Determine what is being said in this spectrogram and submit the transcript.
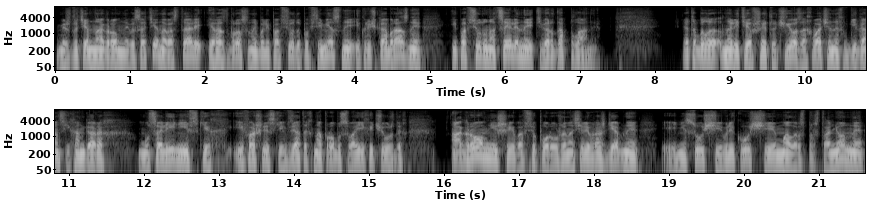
Между тем на огромной высоте нарастали и разбросаны были повсюду повсеместные и крючкообразные, и повсюду нацеленные твердопланы. Это было налетевшее тучье, захваченных в гигантских ангарах муссолиниевских и фашистских, взятых на пробу своих и чуждых. Огромнейшие во всю пору уже носили враждебные и несущие, влекущие, малораспространенные,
